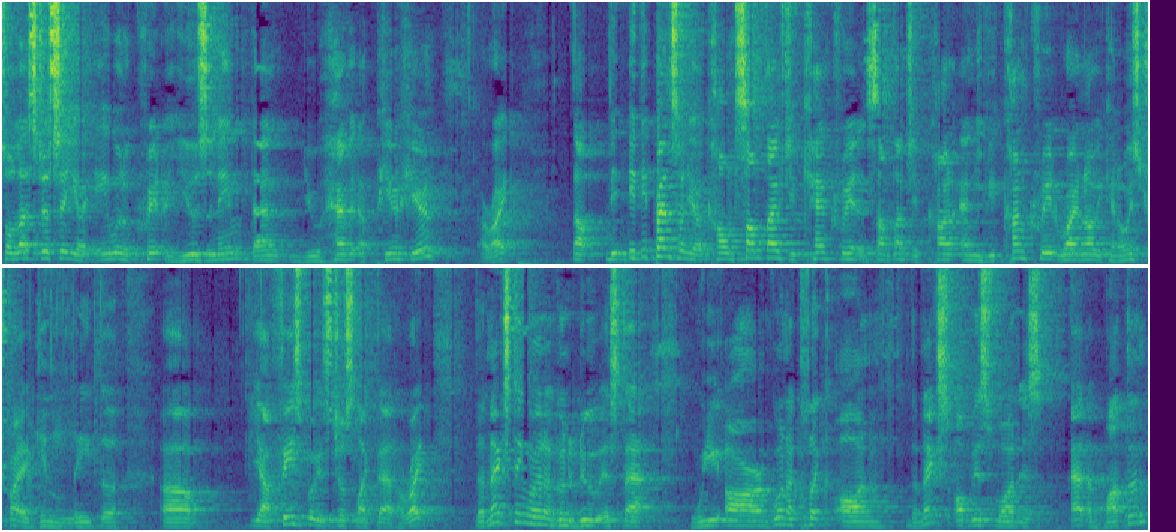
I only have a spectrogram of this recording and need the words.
So let's just say you're able to create a username, then you have it appear here, all right? Now, it depends on your account. Sometimes you can create and sometimes you can't. And if you can't create right now, you can always try again later. Uh, yeah, Facebook is just like that, all right? The next thing we're going to do is that we are going to click on, the next obvious one is add a button.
